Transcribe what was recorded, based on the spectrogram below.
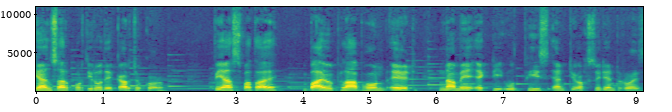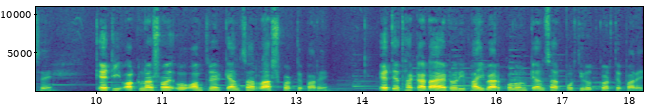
ক্যান্সার প্রতিরোধে কার্যকর। পেঁয়াজ পাতায় বায়োফ্লাভোনয়েড নামে একটি উদ্ভিজ অ্যান্টিঅক্সিডেন্ট রয়েছে। এটি অগ্নাশয় ও অন্ত্রের ক্যান্সার হ্রাস করতে পারে। এতে থাকা ডায়েটরি ফাইবার কোলন ক্যান্সার প্রতিরোধ করতে পারে।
